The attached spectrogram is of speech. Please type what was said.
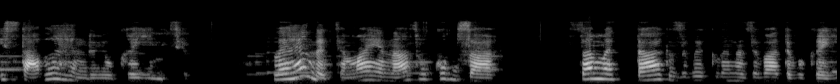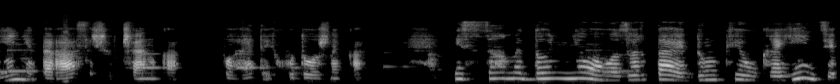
і став легендою українців. Легенда ця має назву Кобзар. Саме так звикли називати в Україні Тараса Шевченка, поета й художника. І саме до нього звертають думки українці,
